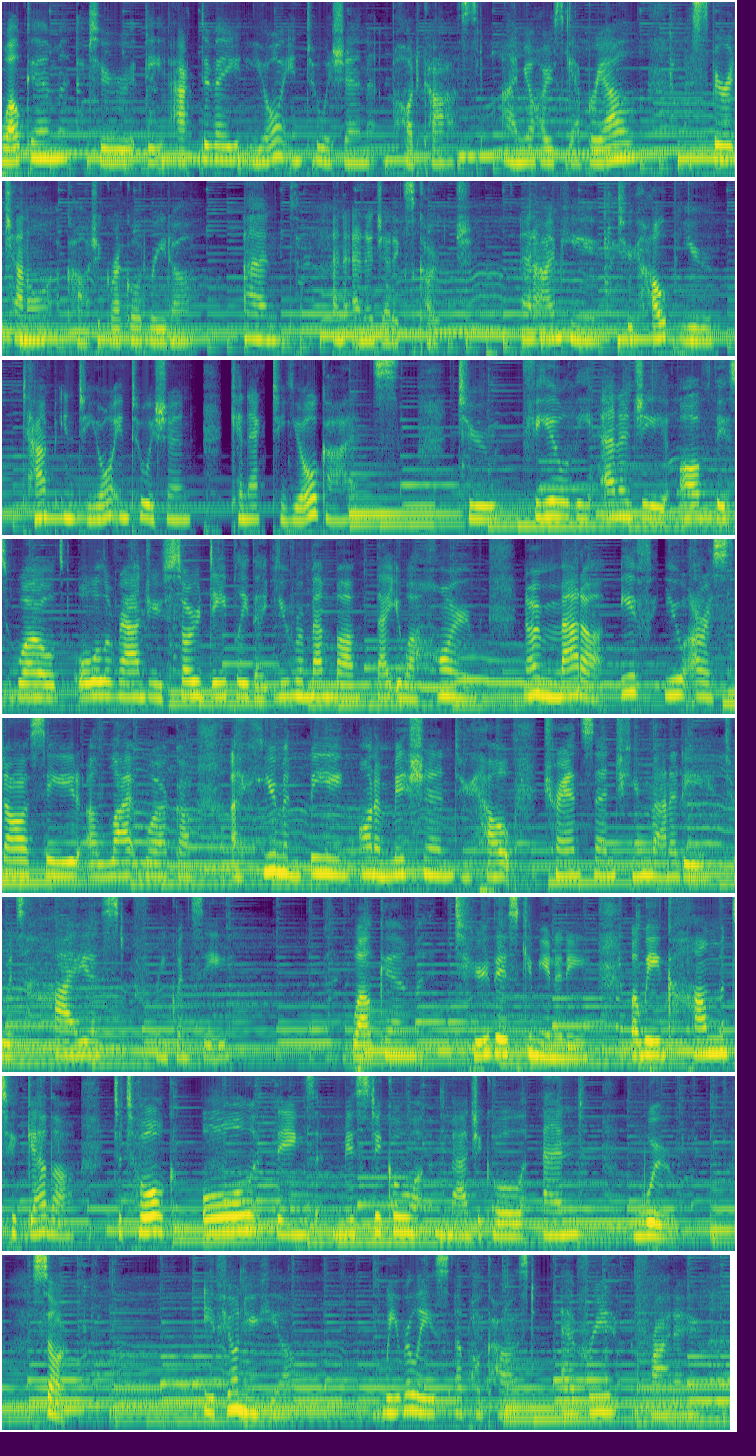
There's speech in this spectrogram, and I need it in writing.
Welcome to the Activate Your Intuition podcast. I'm your host, Gabrielle, a spirit channel, Akashic record reader, and an energetics coach. And I'm here to help you tap into your intuition, connect to your guides, to feel the energy of this world all around you so deeply that you remember that you are home no matter if you are a star seed, a light worker, a human being on a mission to help transcend humanity to its highest frequency. Welcome to this community where we come together to talk all things mystical, magical, and woo. So, if you're new here, we release a podcast every Friday,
